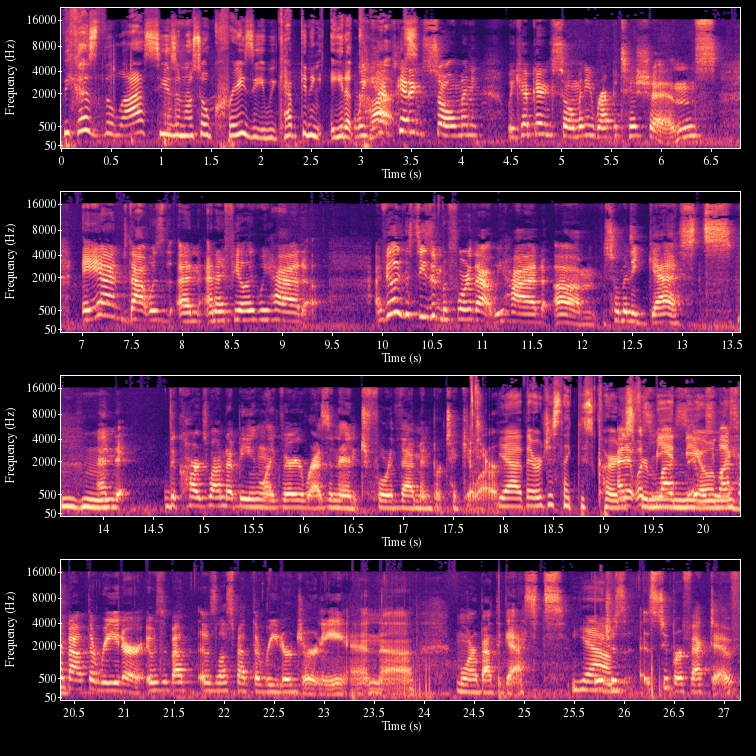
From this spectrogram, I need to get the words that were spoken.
Because the last season was so crazy. We kept getting eight of We cups. kept getting so many. We kept getting so many repetitions, and that was and and I feel like we had. I feel like the season before that we had um, so many guests, Mm-hmm. and the cards wound up being like very resonant for them in particular. Yeah, they were just like this card and is it was for me less. and me it was only. less about the reader. It was about. It was less about the reader journey and uh, more about the guests. Yeah. which was super effective.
